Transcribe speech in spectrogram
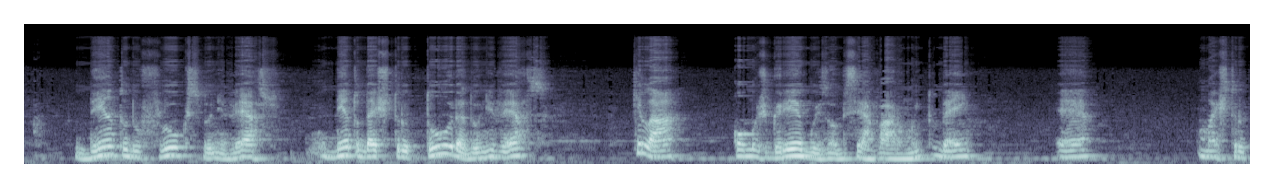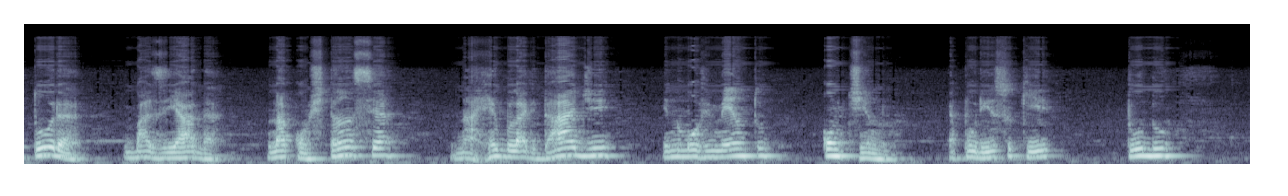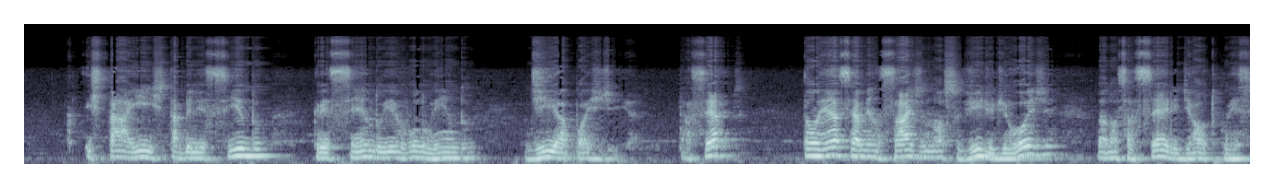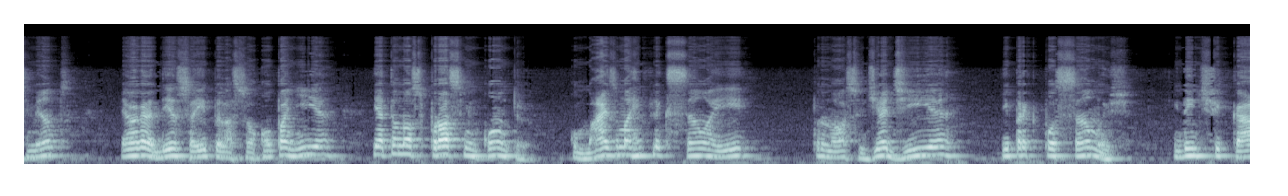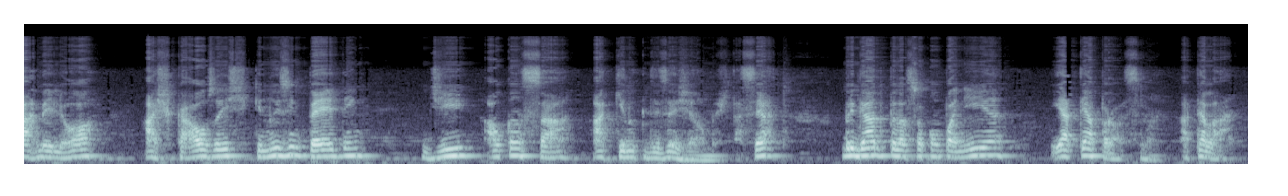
dentro do fluxo do universo, dentro da estrutura do universo, que lá, como os gregos observaram muito bem, é uma estrutura baseada na constância, na regularidade e no movimento contínuo. É por isso que tudo está aí estabelecido, crescendo e evoluindo dia após dia. Tá certo? Então essa é a mensagem do nosso vídeo de hoje, da nossa série de autoconhecimento. Eu agradeço aí pela sua companhia e até o nosso próximo encontro com mais uma reflexão aí para o nosso dia a dia e para que possamos identificar melhor as causas que nos impedem de alcançar aquilo que desejamos, tá certo? Obrigado pela sua companhia e até a próxima. Até lá.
